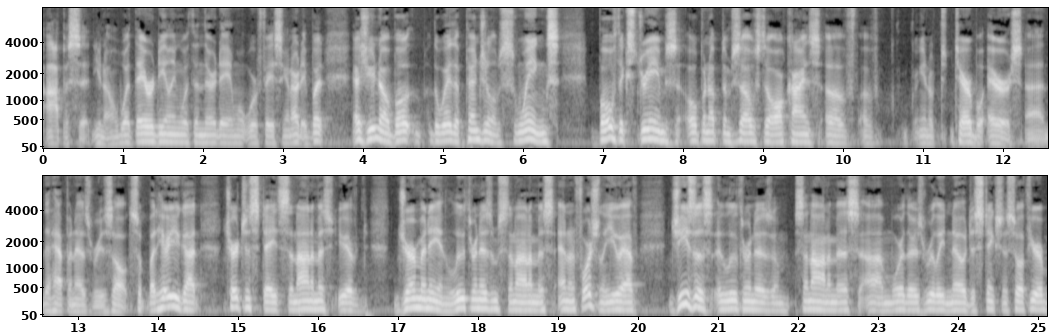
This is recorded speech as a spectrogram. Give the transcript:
opposite. You know what they were dealing with in their day and what we're facing in our day. But as you know, both the way the pendulum swings, both extremes open up themselves to all kinds of of you know t- terrible errors uh, that happen as a result. So, but here you got church and state synonymous. You have Germany and Lutheranism synonymous, and unfortunately, you have Jesus and Lutheranism synonymous, um, where there's really no distinction. So, if you're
